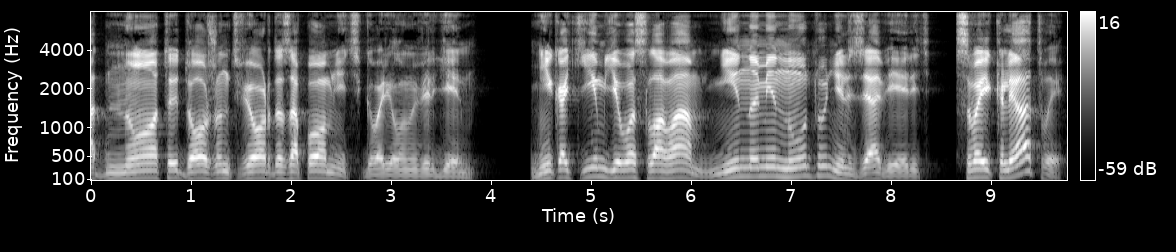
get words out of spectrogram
«Одно ты должен твердо запомнить», — говорил он Вильгельм. «Никаким его словам ни на минуту нельзя верить. Свои клятвы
